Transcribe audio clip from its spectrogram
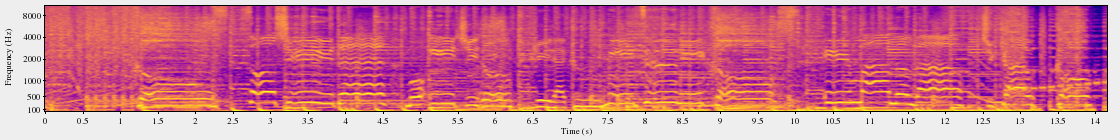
う。そしてもう一度開く水にクロス。今なら違うゴー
